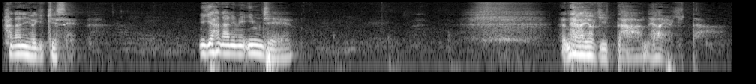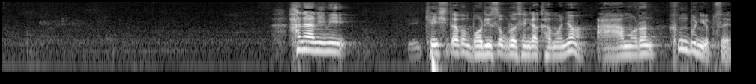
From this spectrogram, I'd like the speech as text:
하나님 여기 계세요. 이게 하나님의 임재예요. 내가 여기 있다. 내가 여기 있다. 하나님이 계시다고 머릿속으로 생각하면요. 아무런 흥분이 없어요.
